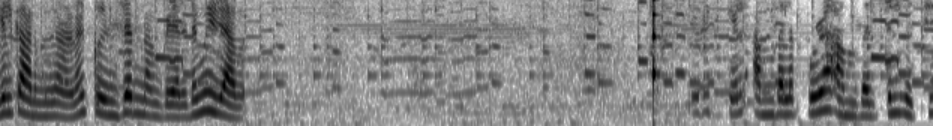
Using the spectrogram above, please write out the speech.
പുറകിൽ കാണുന്നതാണ് കുഞ്ചൻ നമ്പ്യാരുടെ മിഴാവ്. ഒരിക്കൽ അമ്പലപ്പുഴ അമ്പലത്തിൽ വെച്ച്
